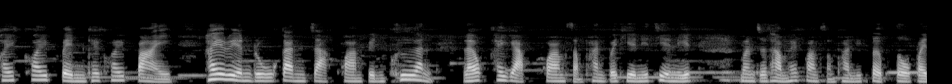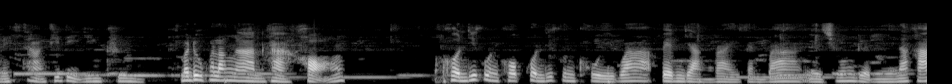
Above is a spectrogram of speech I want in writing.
ค่อยๆเป็น ค่อยๆไป ให้เรียนรู้กันจากความเป็นเพื่อน แล้วขยับความสัมพันธ์ไปทีละนิดทีละนิด มันจะทำให้ความสัมพันธ์นี้เติบโตไปในทิศทางที่ดียิ่งขึ้น มาดูพลังงานค่ะของคนที่คุณคบคนที่คุณคุยว่าเป็นอย่างไรกันบ้างในช่วงเดือนนี้นะคะ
